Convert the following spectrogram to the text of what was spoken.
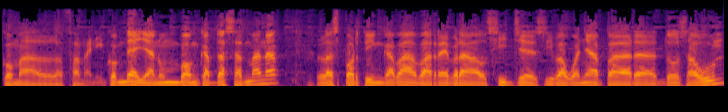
com el femení. Com deien, un bon cap de setmana, l'Sporting Gavà va rebre els Sitges i va guanyar per 2 eh, a 1,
